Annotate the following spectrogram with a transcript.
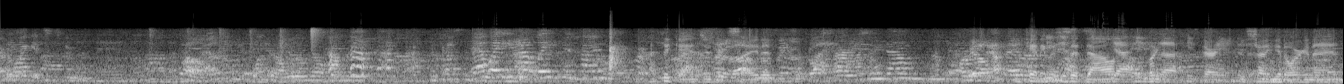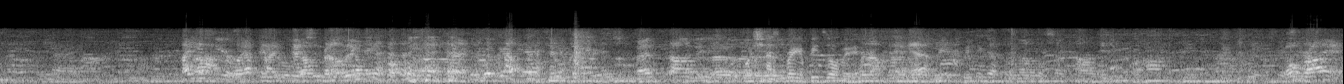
Everyone gets two. That way you're not wasting time. I think Andrew's excited. He can't even sit down. Yeah, he's, uh, he's very into he's trying to get organized. I can see your laptop in the building. Well, she just bring a pizza over here. Yeah. We think that's a level of psychology. O'Brien.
